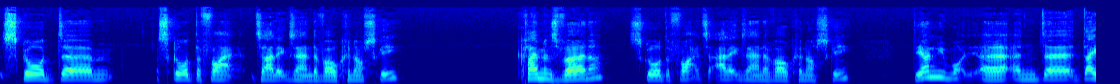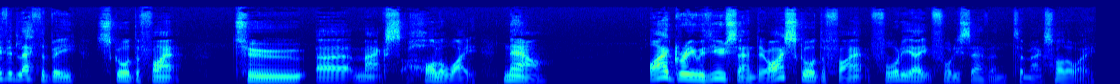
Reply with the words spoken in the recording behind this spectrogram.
scored um, scored the fight to Alexander Volkanovski. Clemens Werner scored the fight to Alexander Volkanovski. The only one, uh, and uh, David Lethaby scored the fight to uh, Max Holloway. Now, I agree with you, Sandhu. I scored the fight 48 47 to Max Holloway.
